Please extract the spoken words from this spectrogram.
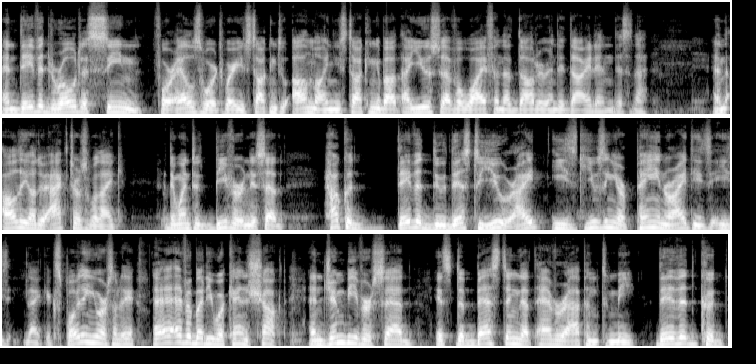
And David wrote a scene for Ellsworth where he's talking to Alma and he's talking about I used to have a wife and a daughter and they died and this and that. And all the other actors were like, they went to Beaver and they said, How could David do this to you, right? He's using your pain, right? He's, he's like exploiting you or something. Everybody were kind of shocked. And Jim Beaver said, It's the best thing that ever happened to me. David could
